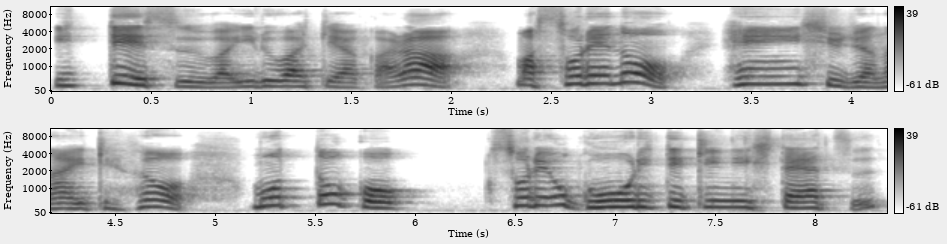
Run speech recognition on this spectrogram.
一定数はいるわけやから、まあそれの変異種じゃないけど、もっとこう、それを合理的にしたやつ？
